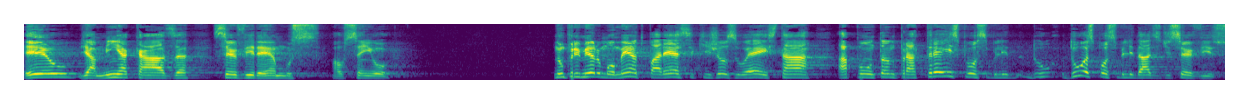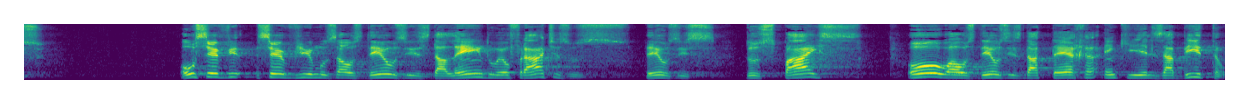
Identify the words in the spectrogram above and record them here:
Eu e a minha casa serviremos ao Senhor. Num primeiro momento, parece que Josué está apontando para três possibilidades, duas possibilidades de serviço. Ou servi servirmos aos deuses da além do Eufrates, os deuses dos pais, ou aos deuses da terra em que eles habitam.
